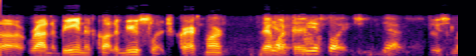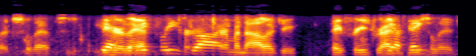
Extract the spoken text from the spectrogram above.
uh, around the bean is called a mucilage, correct, Mark? Is that yes, what they mucilage. Yes. mucilage? So that's you Yeah, hear so they that freeze ter- dry. terminology. They freeze dry Yeah, the mucilage.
